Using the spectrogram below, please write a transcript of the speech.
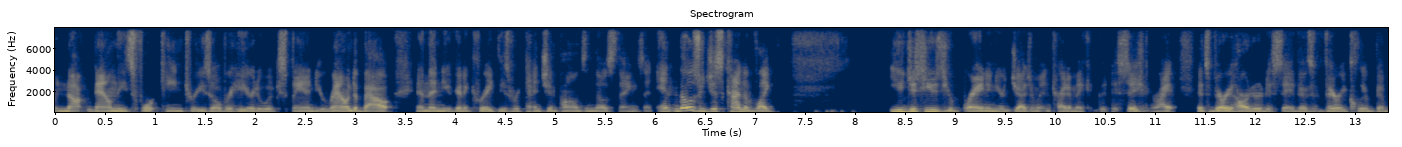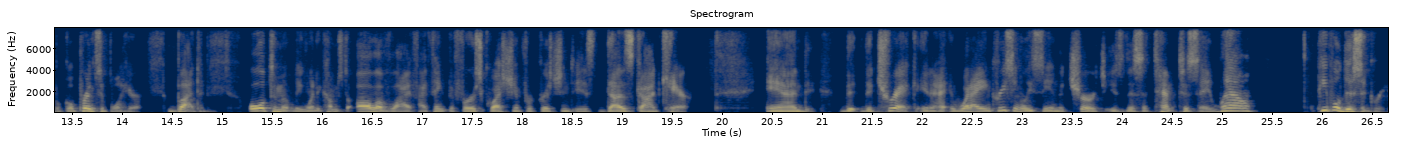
knock down these 14 trees over here to expand your roundabout, and then you're going to create these retention ponds and those things, and, and those are just kind of like you just use your brain and your judgment and try to make a good decision, right? It's very harder to say there's a very clear biblical principle here. But ultimately, when it comes to all of life, I think the first question for Christians is Does God care? And the, the trick, and I, what I increasingly see in the church is this attempt to say, well, people disagree.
